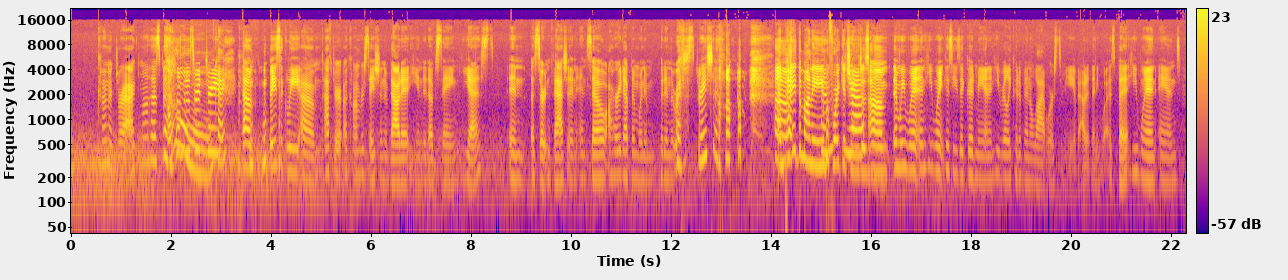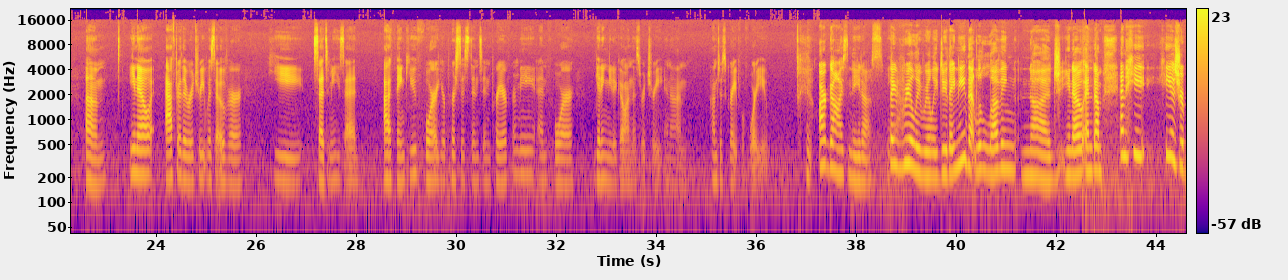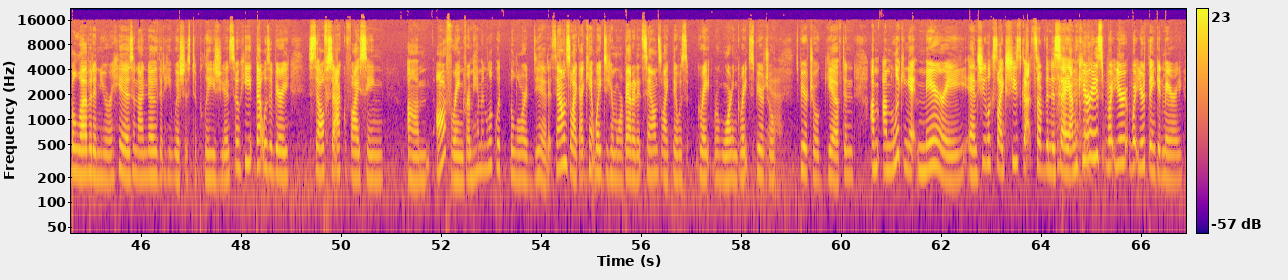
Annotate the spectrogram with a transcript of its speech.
kind of dragged my husband oh, on this retreat. Okay. um, basically, um, after a conversation about it, he ended up saying yes in a certain fashion. And so I hurried up and went and put in the registration. and um, paid the money and, before he could yeah, change his mind. Um, and we went, and he went because he's a good man, and he really could have been a lot worse to me about it than he was. But he went, and um, you know, after the retreat was over, he said to me, he said, "I thank you for your persistence in prayer for me and for getting me to go on this retreat, and I'm, I'm just grateful for you." Our guys need us. Yeah. They really, really do. They need that little loving nudge, you know. And um, and he he is your beloved, and you're his. And I know that he wishes to please you. And so he that was a very self-sacrificing um, offering from him. And look what the Lord did. It sounds like I can't wait to hear more about it. It sounds like there was great reward and great spiritual. Yeah spiritual gift. And I'm, I'm looking at Mary, and she looks like she's got something to say. I'm curious what you're what you're thinking, Mary.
